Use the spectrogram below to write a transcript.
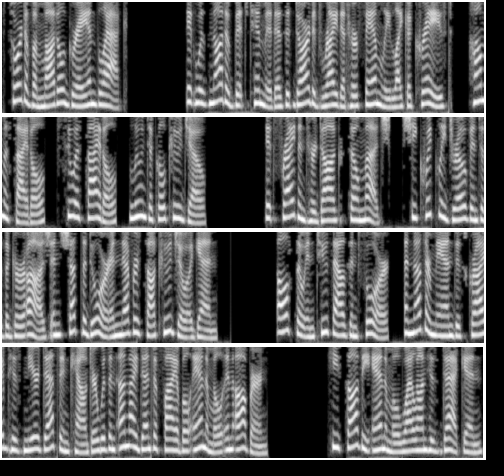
sort of a mottled gray and black. It was not a bit timid as it darted right at her family like a crazed, homicidal, suicidal, lunatical Cujo. It frightened her dog so much, she quickly drove into the garage and shut the door and never saw Cujo again. Also in 2004, another man described his near-death encounter with an unidentifiable animal in Auburn. He saw the animal while on his deck and,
